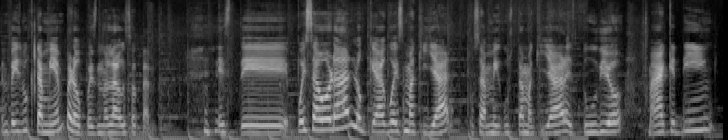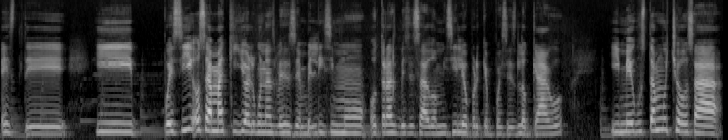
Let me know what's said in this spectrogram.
En Facebook también, pero pues no la uso tanto. Este, pues ahora lo que hago es maquillar, o sea, me gusta maquillar, estudio marketing, este, y pues sí, o sea, maquillo algunas veces en Belísimo, otras veces a domicilio porque pues es lo que hago. Y me gusta mucho, o sea,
